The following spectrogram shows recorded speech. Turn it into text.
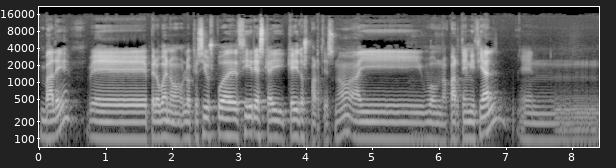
¿vale? Eh, pero bueno, lo que sí os puedo decir es que hay, que hay dos partes, ¿no? Hay bueno, una parte inicial en,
